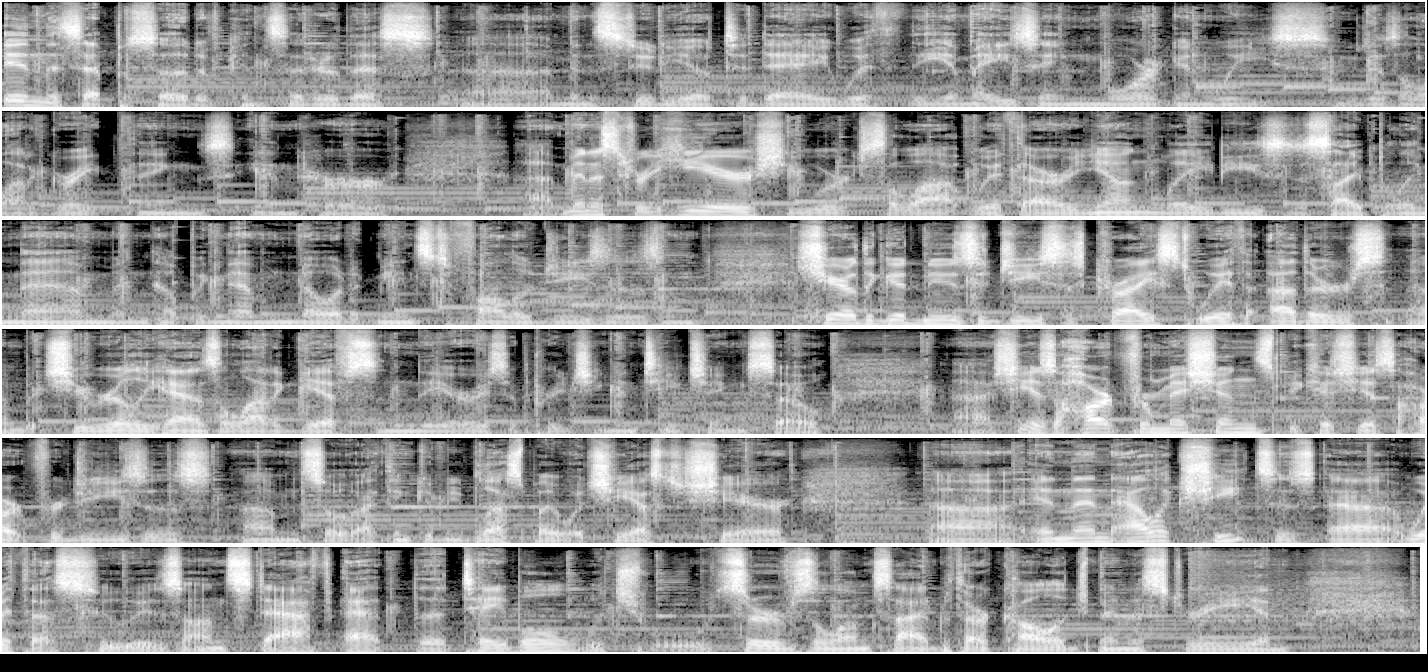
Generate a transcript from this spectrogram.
In this episode of Consider This, uh, I'm in the studio today with the amazing Morgan Weiss, who does a lot of great things in her uh, ministry here. She works a lot with our young ladies, discipling them and helping them know what it means to follow Jesus and share the good news of Jesus Christ with others. Um, but she really has a lot of gifts in the areas of preaching and teaching. So uh, she has a heart for missions because she has a heart for Jesus. Um, so I think you'll be blessed by what she has to share. Uh, and then Alex Sheets is uh, with us, who is on staff at the table, which serves alongside with our college ministry. And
